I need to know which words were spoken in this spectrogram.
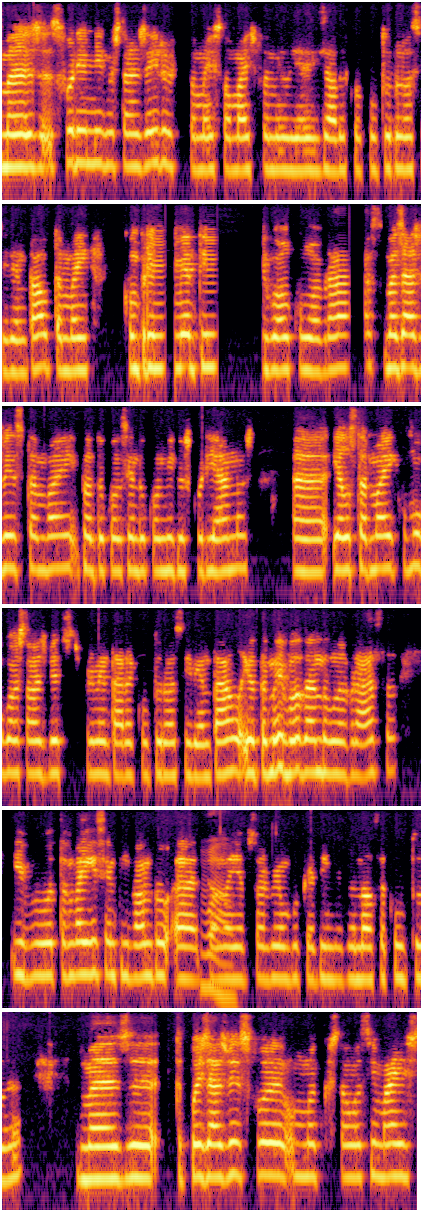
Mas se forem amigos estrangeiros, que também estão mais familiarizados com a cultura ocidental, também cumprimento igual com um abraço, mas às vezes também, pronto, sendo com amigos coreanos, Uh, eles também, como gostam às vezes de experimentar a cultura ocidental, eu também vou dando um abraço e vou também incentivando a Uau. também absorver um bocadinho da nossa cultura. Mas uh, depois, às vezes, for uma questão assim mais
